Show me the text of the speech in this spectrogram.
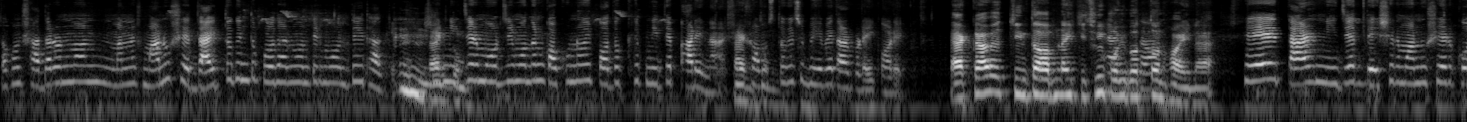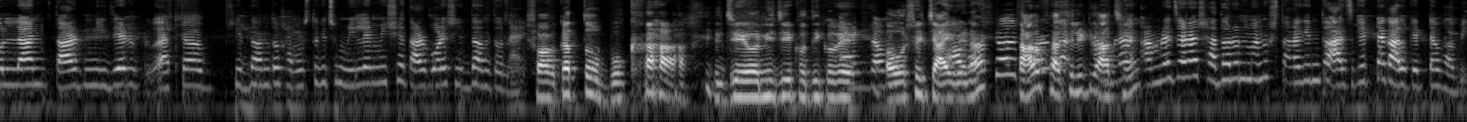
তখন সাধারণ মান- মানুষ মানুষের দায়িত্ব কিন্তু প্রধানমন্ত্রীর মধ্যেই থাকে। সে নিজের মর্জির মতন কখনোই পদক্ষেপ নিতে পারে না। সে সমস্ত কিছু ভেবে তারপরেই করে। একা চিন্তা ভাবনায় কিছুই পরিবর্তন হয় না। সে তার নিজের দেশের মানুষের কল্যাণ তার নিজের একটা সিদ্ধান্ত সমস্ত কিছু মিলেমিশে তারপরে সিদ্ধান্ত নেয়। সরকার তো বোকা যে ও নিজে ক্ষতি করে অবশ্যই চাইবে না। তাও ফ্যাসিলিটি আছে। আমরা যারা সাধারণ মানুষ তারা কিন্তু আজকেরটা কালকেরটা ভাবি।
